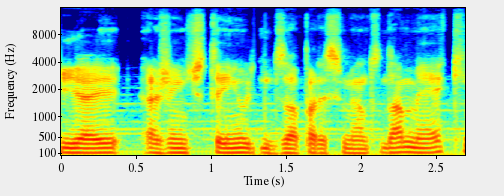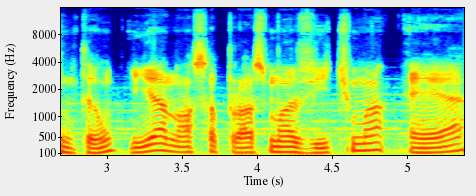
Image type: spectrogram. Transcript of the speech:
E aí a gente tem o desaparecimento da Mac, então. E a nossa próxima vítima é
